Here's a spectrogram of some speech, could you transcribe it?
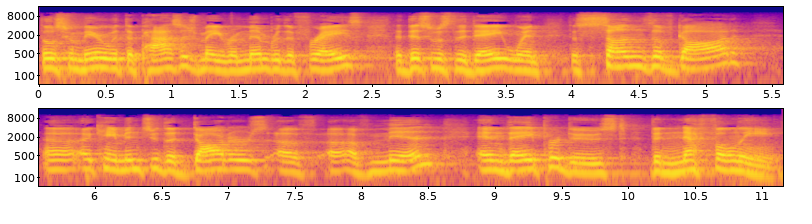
Those familiar with the passage may remember the phrase that this was the day when the sons of God uh, came into the daughters of, of men, and they produced the Nephilim.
